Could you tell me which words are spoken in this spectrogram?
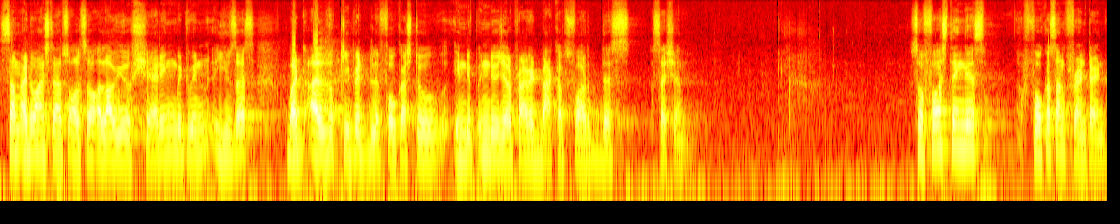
Some advanced apps also allow you sharing between users, but I'll keep it focused to individual private backups for this session. So first thing is focus on front end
